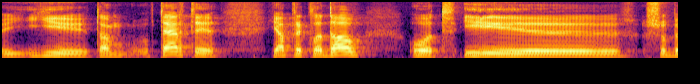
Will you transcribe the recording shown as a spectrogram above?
її там обтерти. Я прикладав, от, і е, щоб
